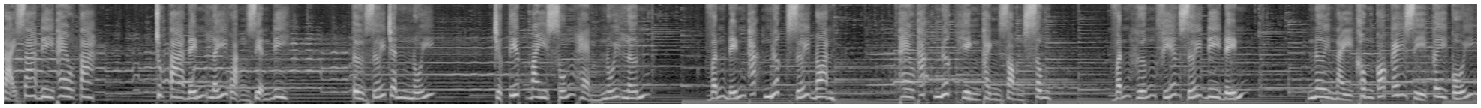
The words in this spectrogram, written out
Đại gia đi theo ta. Chúng ta đến lấy quặng diện đi. Từ dưới chân núi, Trực tiếp bay xuống hẻm núi lớn. Vẫn đến thác nước dưới đoan. Theo thác nước hình thành dòng sông. Vẫn hướng phía dưới đi đến. Nơi này không có cái gì cây cối.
